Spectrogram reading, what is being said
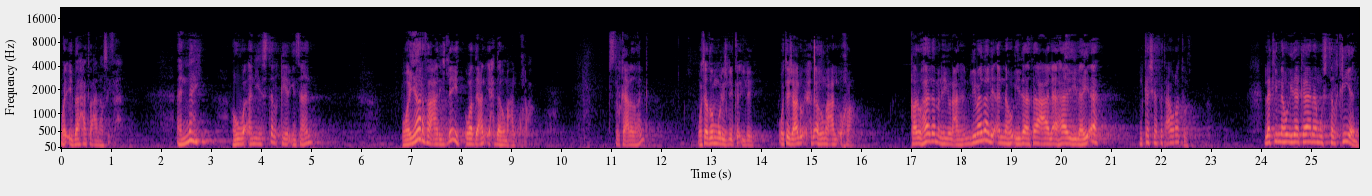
والإباحة على صفة. النهي هو أن يستلقي الإنسان ويرفع رجليه واضعا إحداهما على الأخرى. تستلقي على ظهرك؟ وتضم رجليك إليه وتجعل إحداهما على الأخرى. قالوا هذا منهي عنه. لماذا؟ لأنه إذا فعل هذه الهيئة انكشفت عورته. لكنه إذا كان مستلقيا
